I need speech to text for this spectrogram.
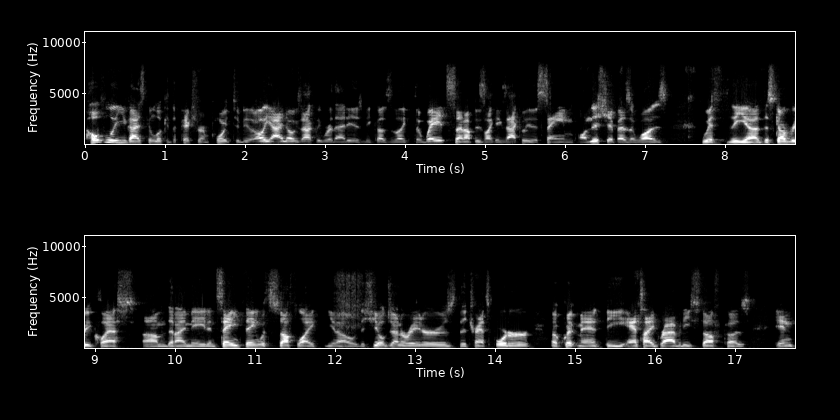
Hopefully, you guys can look at the picture and point to be like, oh yeah, I know exactly where that is because like the way it's set up is like exactly the same on this ship as it was with the uh, Discovery class um, that I made. And same thing with stuff like you know the shield generators, the transporter equipment, the anti gravity stuff because in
